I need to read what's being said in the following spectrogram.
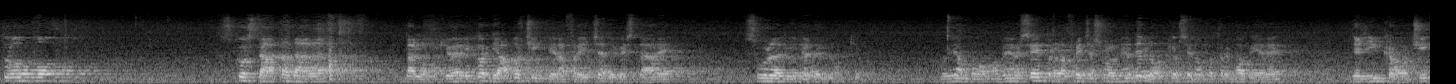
troppo scostata dal, dall'occhio eh. ricordiamoci che la freccia deve stare sulla linea dell'occhio. Dobbiamo avere sempre la freccia sulla linea dell'occhio se no potremmo avere degli incroci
